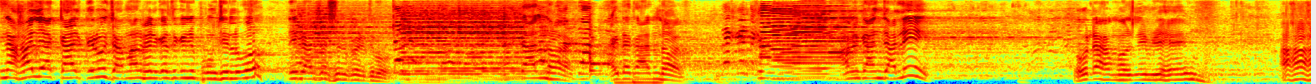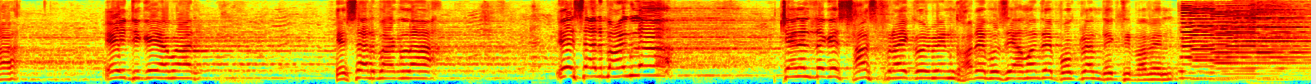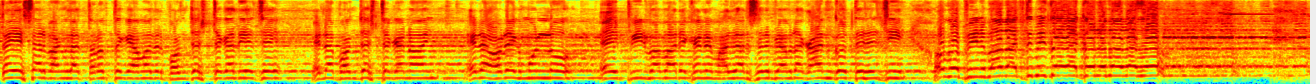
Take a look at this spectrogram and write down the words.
না হলে এক কাজ করব, জামাল ভাইয়ের কাছে কিছু পুঁজি নেব, দিয়ে ব্যবসা শুরু করে দেবো। গান ধর, একটা গান ধর। আমি গান জানি? ওটা মুসলিম রে আহা এইদিকে আমার এসআর বাংলা এসআর বাংলা। চ্যানেলটাকে সাবস্ক্রাইব করবেন, ঘরে বসে আমাদের প্রোগ্রাম দেখতে পাবেন। তাই এসআর বাংলার তরফ থেকে আমাদের পঞ্চাশ টাকা দিয়েছে। এটা পঞ্চাশ টাকা নয়, এটা অনেক মূল্য। এই পীর বাবার এখানে মাজার শরীফে আমরা গান করতে এসেছি। ও গো পীর বাবা, তুমি দয়া করো বাবা গো।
